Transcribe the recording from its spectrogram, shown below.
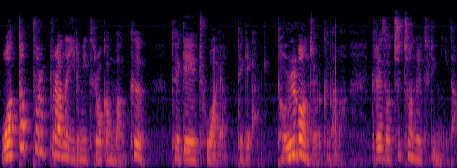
워터프루프라는 이름이 들어간 만큼 되게 좋아요. 되게 덜 번져요, 그나마. 그래서 추천을 드립니다.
